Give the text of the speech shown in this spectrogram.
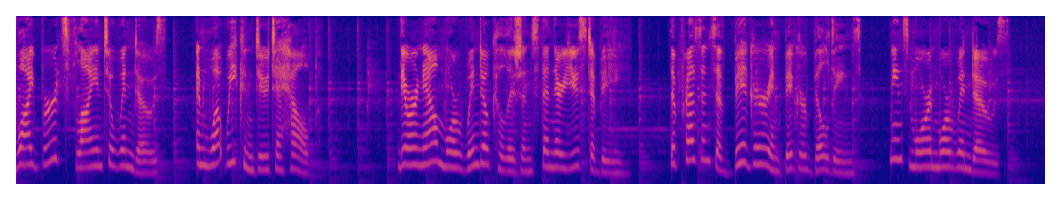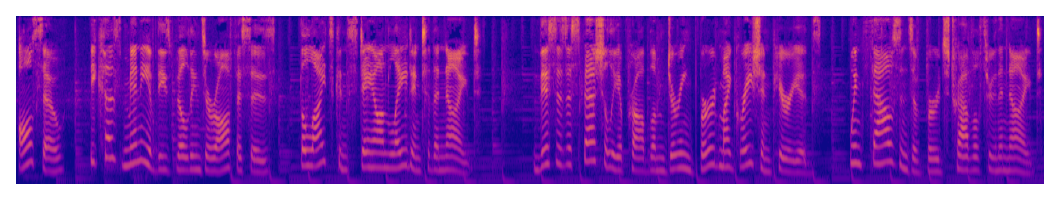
why birds fly into windows, and what we can do to help. There are now more window collisions than there used to be. The presence of bigger and bigger buildings means more and more windows. Also, because many of these buildings are offices, the lights can stay on late into the night. This is especially a problem during bird migration periods when thousands of birds travel through the night.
